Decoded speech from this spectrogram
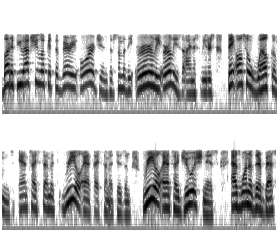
But if you actually look at the very origins of some of the early, early Zionist leaders, they also welcomed anti-Semit, real anti-Semitism, real anti-Jewishness as one of their best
